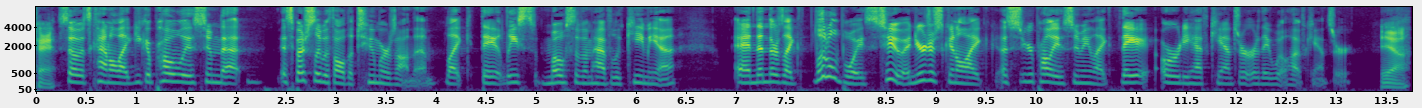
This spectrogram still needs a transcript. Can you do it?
Okay. So it's kind of like you could probably assume that, especially with all the tumors on them, like they at least most of them have leukemia, and then there's like little boys too, and you're just gonna like you're probably assuming like they already have cancer or they will have cancer, Yeah.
